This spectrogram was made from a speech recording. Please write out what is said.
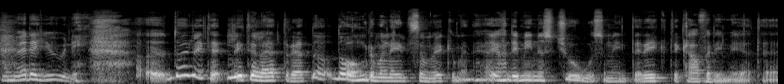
Men nu är det juni. Då är det lite, lite lättare, då, då ångrar man inte så mycket. Men jag hade minus 20 som inte riktigt kaffade med. Eh,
